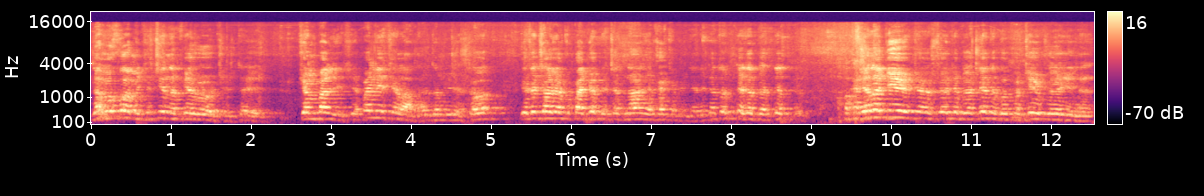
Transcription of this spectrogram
для глухой медицина в первую очередь стоит, чем полиция. Полиция, ладно, это если человек упадет без сознания, как определить? Это, этот браслет я надеюсь, что эти браслеты будут пойти Украины.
